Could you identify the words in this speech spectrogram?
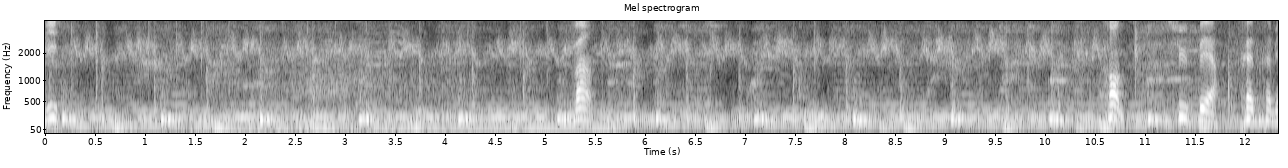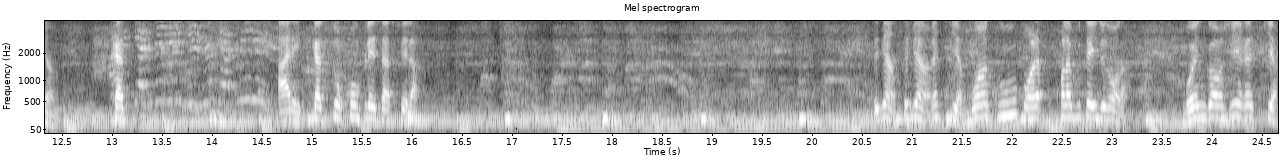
Dix. Vingt. Trente. Super, très très bien. Quatre. 4 minutes, Juju, 4 minutes Allez, 4 tours complets t'as fait là. C'est bien, c'est bien, respire. Bois un coup, prends la, prends la bouteille devant là. Bois une gorgée, respire.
